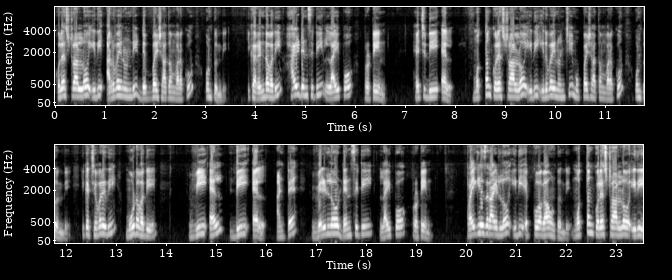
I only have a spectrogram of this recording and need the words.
కొలెస్ట్రాల్లో ఇది అరవై నుండి డెబ్బై శాతం వరకు ఉంటుంది. ఇక రెండవది హై డెన్సిటీ లైపో ప్రోటీన్ హెచ్డిఎల్ మొత్తం కొలెస్ట్రాల్లో ఇది ఇరవై నుంచి ముప్పై శాతం వరకు ఉంటుంది. ఇక చివరిది మూడవది విఎల్డిఎల్ అంటే వెరిలో డెన్సిటీ లైపో ప్రోటీన్ ట్రైగ్లిజరాయిడ్లో ఇది ఎక్కువగా ఉంటుంది. మొత్తం కొలెస్ట్రాల్లో ఇది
